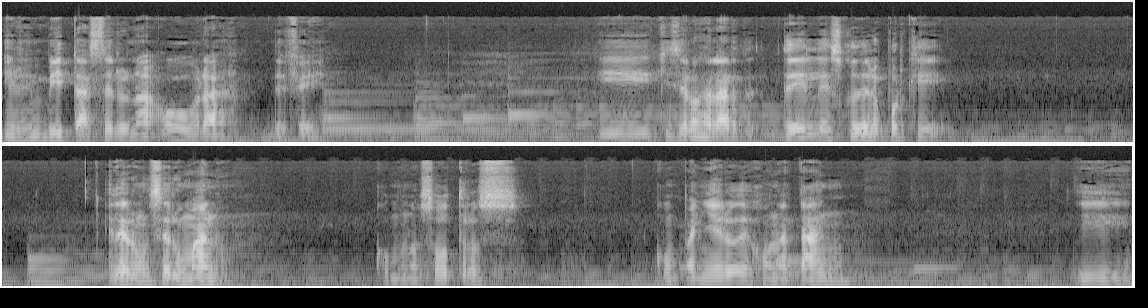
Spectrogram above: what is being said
y lo invita a hacer una obra de fe. Y quisiera hablar del escudero porque él era un ser humano, como nosotros, compañero de Jonatán. Y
